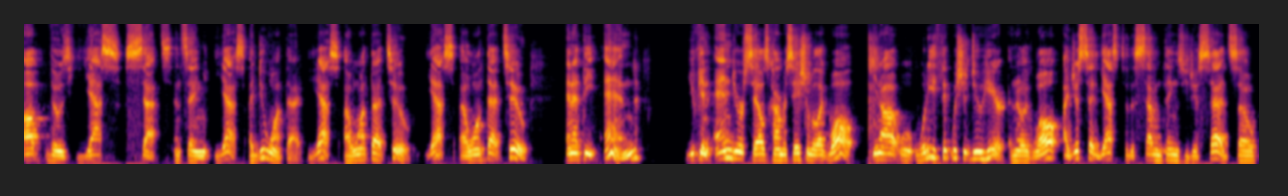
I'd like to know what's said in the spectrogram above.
up those yes sets and saying, Yes, I do want that. Yes, I want that too. Yes, I want that too. And at the end, you can end your sales conversation with, like, Well, you know, what do you think we should do here? And they're like, Well, I just said yes to the seven things you just said. So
